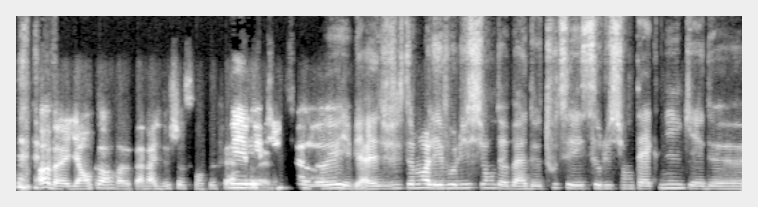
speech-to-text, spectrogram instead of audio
Oh, bah, il y a encore pas mal de choses qu'on peut faire. Oui, oui, bien bien justement, l'évolution de, bah, de toutes ces solutions techniques et de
